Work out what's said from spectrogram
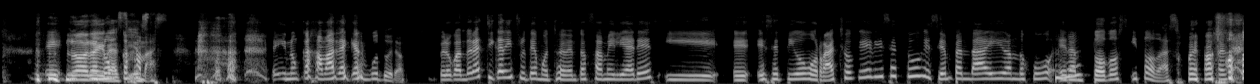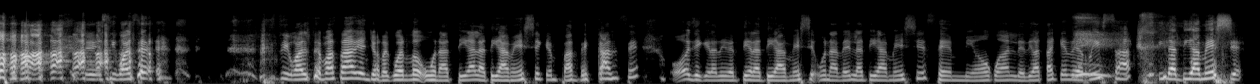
Eh, y- No ahora, y nunca gracias. jamás. y nunca jamás de aquí al futuro. Pero cuando era chica disfruté muchos eventos familiares y eh, ese tío borracho que dices tú, que siempre andaba ahí dando jugo, eran todos y todas. Eh, igual se, igual se pasaba bien, yo recuerdo una tía, la tía Meche, que en paz descanse. Oye, que era divertida la tía Meche. Una vez la tía Meche se mió, weón, le dio ataque de risa. Y la tía Meche,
